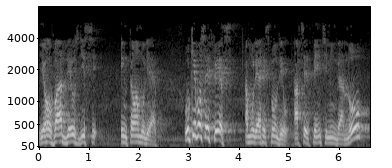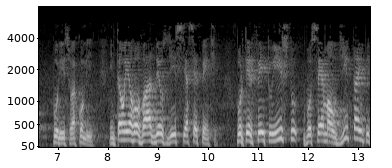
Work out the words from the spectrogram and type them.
Jeová Deus disse: Então a mulher: O que você fez? A mulher respondeu: A serpente me enganou, por isso a comi. Então Jeová Deus disse à serpente: Por ter feito isto, você é maldita entre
